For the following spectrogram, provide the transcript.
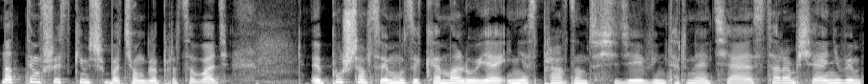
Nad tym wszystkim trzeba ciągle pracować. Y, puszczam sobie muzykę, maluję i nie sprawdzam, co się dzieje w internecie. Staram się, nie wiem,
